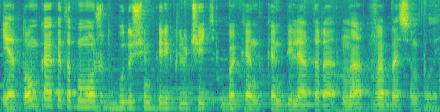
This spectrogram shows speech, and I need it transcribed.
и о том, как это поможет в будущем переключить бэкэнд компилятора на WebAssembly.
